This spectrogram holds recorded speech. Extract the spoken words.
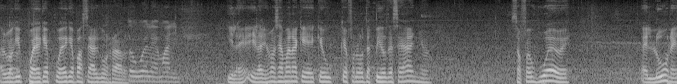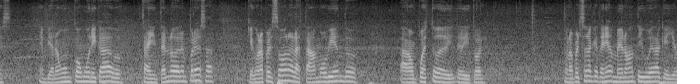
algo aquí puede que puede que pase algo raro. Esto huele mal. Y la, y la misma semana que, que, que fueron los despidos de ese año, eso fue un jueves, el lunes enviaron un comunicado o sea, interno de la empresa que una persona la estaba moviendo a un puesto de, de editor. Una persona que tenía menos antigüedad que yo.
